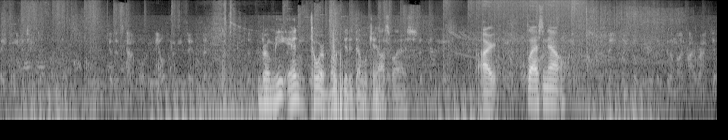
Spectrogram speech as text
they do need to change up one Because it's kind of boring. The ultimate can stay the same. It's just- Bro, me and Tora both did a double chaos flash. All right, flashing out. They play so weird that because I'm not in high rank yet,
